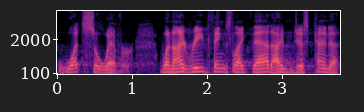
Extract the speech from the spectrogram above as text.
whatsoever. When I read things like that, I'm just kind of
